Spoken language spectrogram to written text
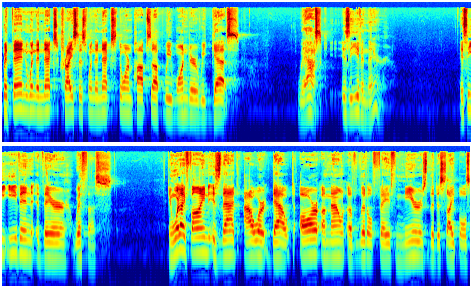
But then when the next crisis, when the next storm pops up, we wonder, we guess, we ask, is he even there? Is he even there with us? And what I find is that our doubt, our amount of little faith mirrors the disciples.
